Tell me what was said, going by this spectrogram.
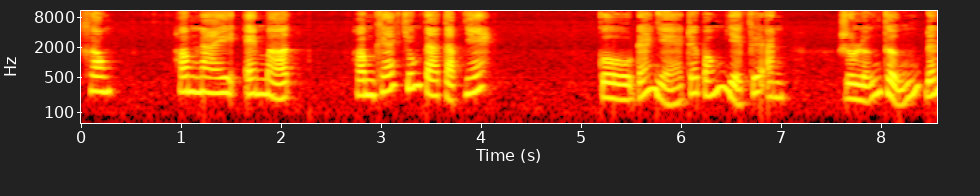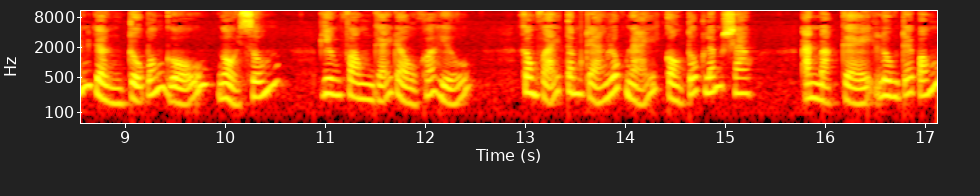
Không, hôm nay em mệt. Hôm khác chúng ta tập nhé. Cô đá nhẹ trái bóng về phía anh, rồi lưỡng thững đến gần trụ bóng gỗ, ngồi xuống. Dương Phong gãi đầu khó hiểu. Không phải tâm trạng lúc nãy còn tốt lắm sao? Anh mặc kệ luôn trái bóng,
